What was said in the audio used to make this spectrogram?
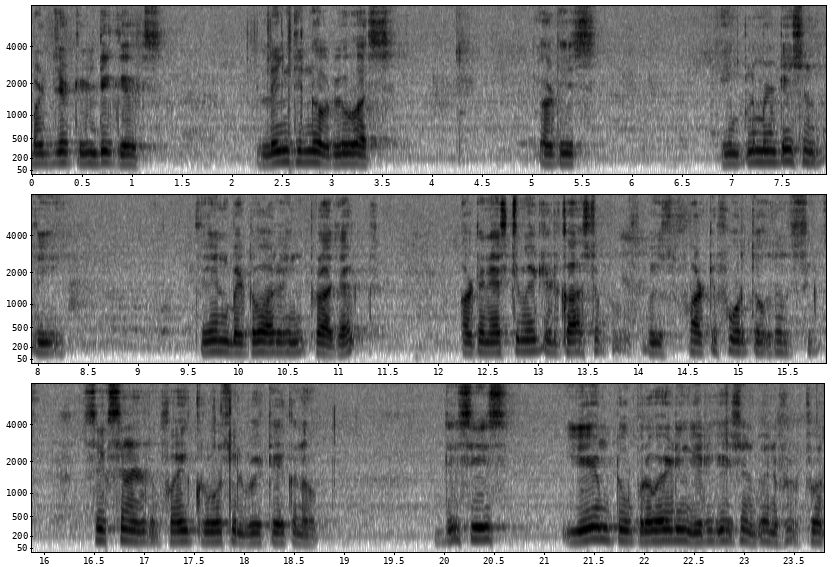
budget indicates linking of rivers, that is implementation of the Ken Betwa project at an estimated cost of rupees 44,605 crores will be taken up. This is aimed to providing irrigation benefit for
